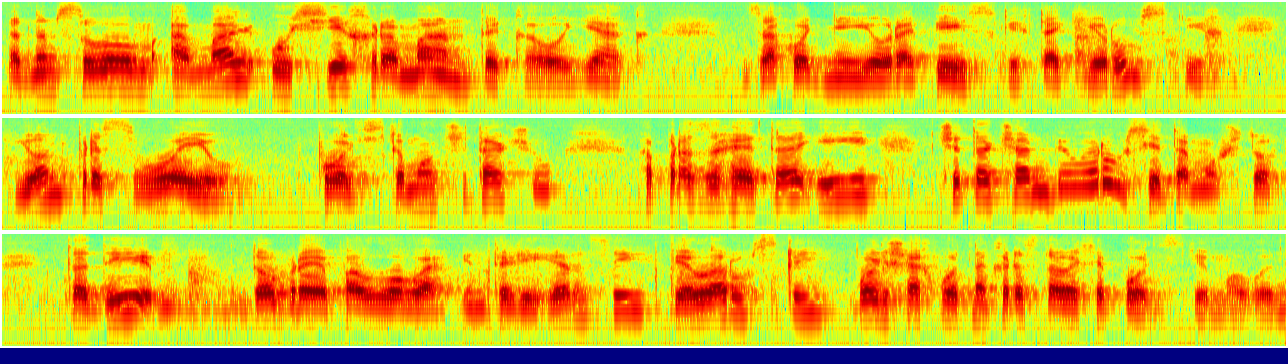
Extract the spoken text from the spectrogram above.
Адным словам, амаль усіх рамантыкаў, як заходнееўрапейскіх, так і рускіх, ён прысвоіў польскаму чытачу, а праз гэта і чытачам беларусі таму што тады добрая палова інтэлігенцыі беларускай больш ахвотна карысталася польскай мовы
